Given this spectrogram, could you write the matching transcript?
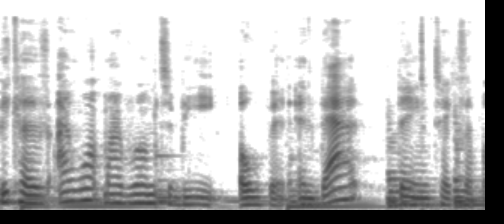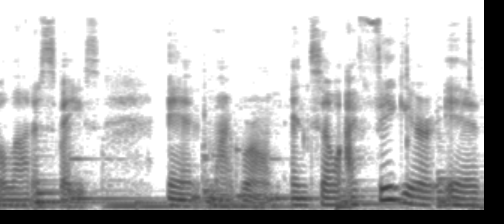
because I want my room to be open and that thing takes up a lot of space in my room. And so I figure if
